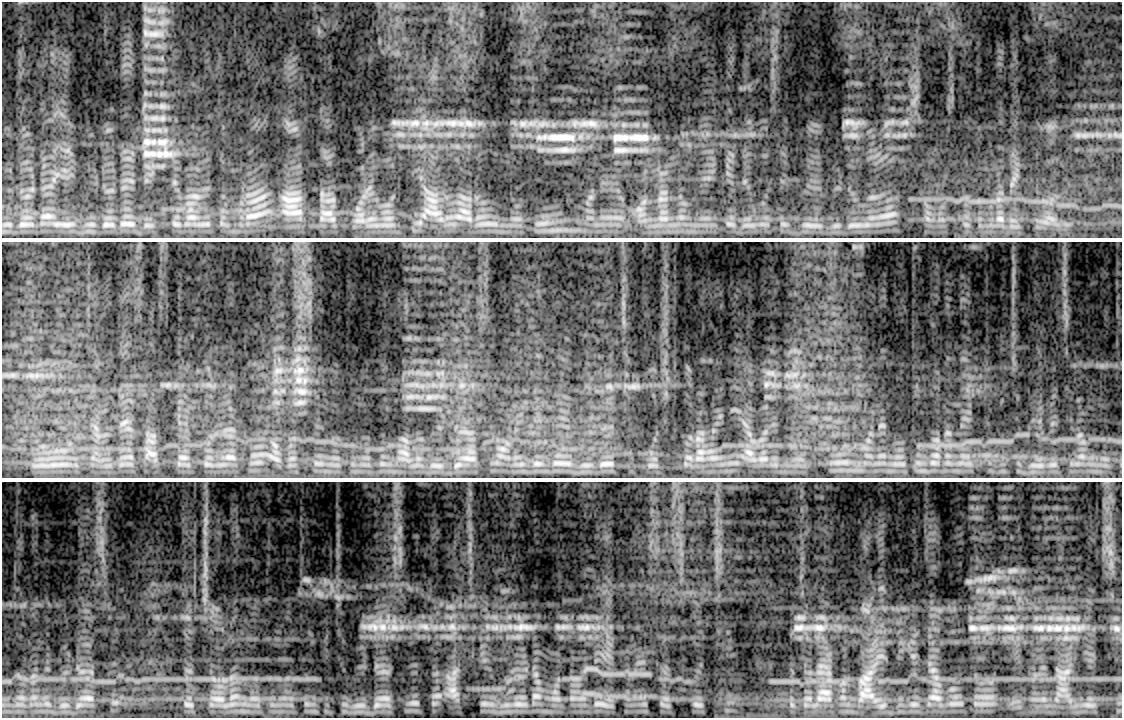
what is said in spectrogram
ভিডিওটা, এই ভিডিওটা দেখতে পাবে তোমরা। আর তার পরবর্তী আরও আরও নতুন মানে অন্যান্য মেয়েকে দেবো সেই ভিডিওগুলো, সমস্ত তোমরা দেখতে পাবে। তো চ্যানেলটাকে সাবস্ক্রাইব করে রাখো। অবশ্যই নতুন নতুন ভালো ভিডিও আসবে। অনেক দিন থেকে ভিডিও পোস্ট করা হয়নি। আবার নতুন মানে নতুন ধরনের একটু কিছু ভেবেছিলাম, নতুন ধরনের ভিডিও আসবে। তো চলো নতুন নতুন কিছু ভিডিও আসবে। তো আজকের ভিডিওটা মোটামুটি এখানেই শেষ করছি। তো চলো এখন বাড়ির দিকে যাব। তো এখানে দাঁড়িয়েছি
